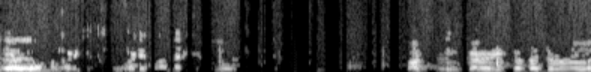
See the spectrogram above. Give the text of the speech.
congress! జై జై కాంగ్రెస్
